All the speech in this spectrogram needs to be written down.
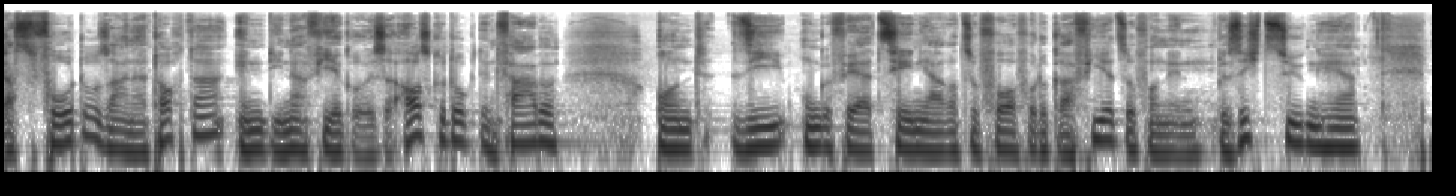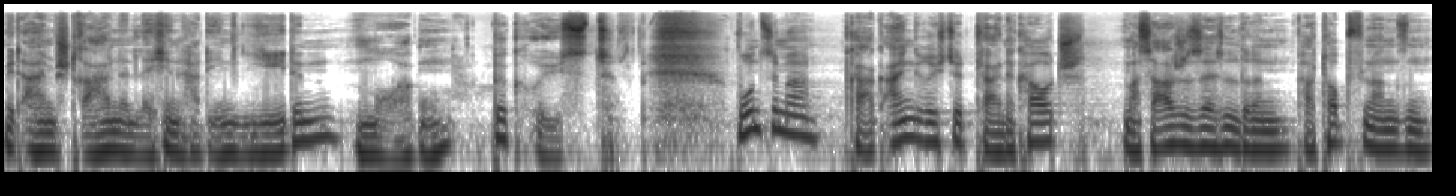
Das Foto seiner Tochter in DIN A4-Größe, ausgedruckt in Farbe und sie ungefähr zehn Jahre zuvor fotografiert, so von den Gesichtszügen her, mit einem strahlenden Lächeln hat ihn jeden Morgen begrüßt. Wohnzimmer, karg eingerichtet, kleine Couch, Massagesessel drin, paar Topfpflanzen,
